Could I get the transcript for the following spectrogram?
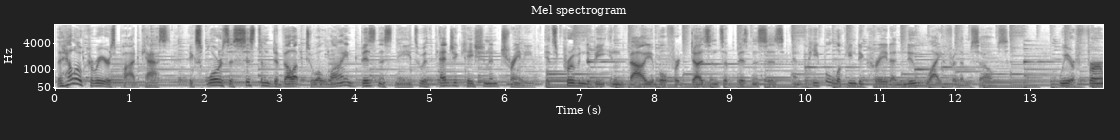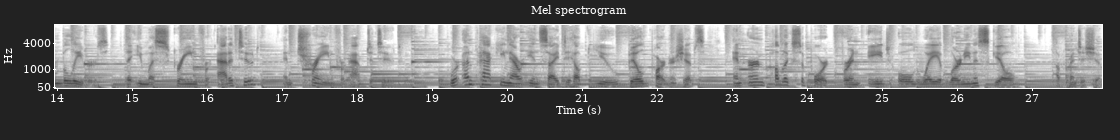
The Hello Careers podcast explores a system developed to align business needs with education and training. It's proven to be invaluable for dozens of businesses and people looking to create a new life for themselves. We are firm believers that you must screen for attitude and train for aptitude. We're unpacking our insight to help you build partnerships and earn public support for an age old way of learning a skill apprenticeship.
